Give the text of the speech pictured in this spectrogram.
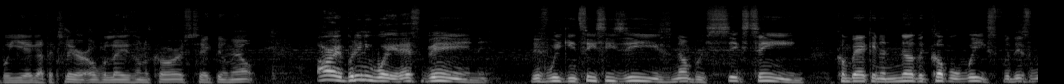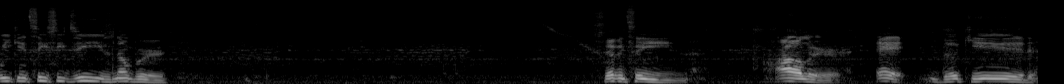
But yeah, got the clear overlays on the cards. Check them out. All right, but anyway, that's been this week in TCG's number 16. Come back in another couple weeks for this week in TCG's number 17. Holler at the kid.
